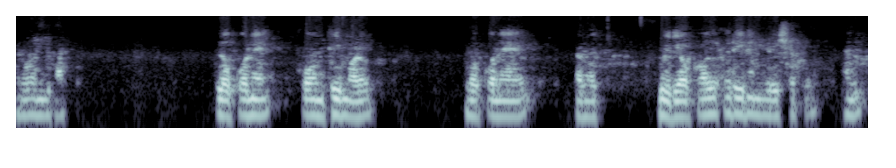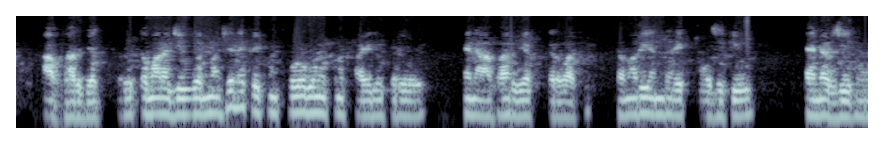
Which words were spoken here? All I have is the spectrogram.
કરવાની વાત લોકોને ફોનથી મળો, લોકોને તમે વીડિયો કોલ કરીને મળી શકો. અને આભાર વ્યક્ત કરો. તમારા જીવનમાં છે ને કંઈ પણ થોડો ઘણો પણ ફાયદો કર્યો હોય, એને આભાર વ્યક્ત કરવાથી તમારી અંદર એક પોઝિટિવ એનર્જીનો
